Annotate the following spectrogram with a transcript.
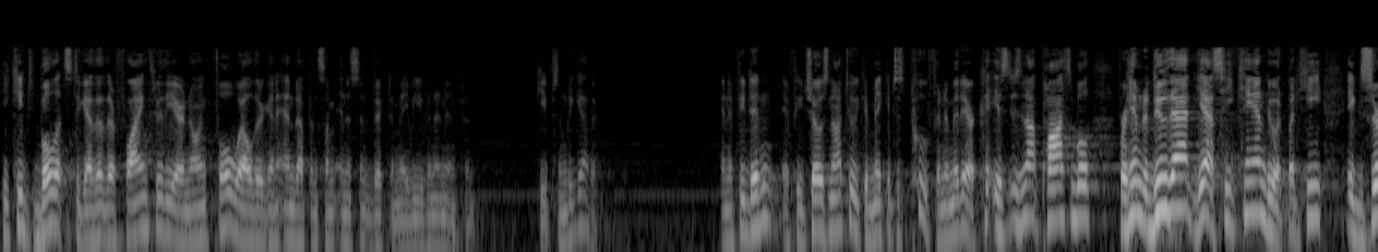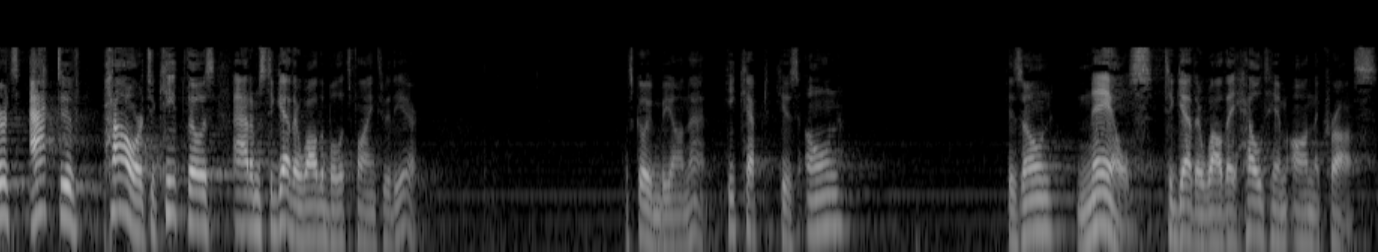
He keeps bullets together. They're flying through the air, knowing full well they're going to end up in some innocent victim, maybe even an infant. Keeps them together. And if he didn't, if he chose not to, he could make it just poof into midair. Is it not possible for him to do that? Yes, he can do it. But he exerts active power to keep those atoms together while the bullet's flying through the air. Let's go even beyond that. He kept his own his own nails together while they held him on the cross.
